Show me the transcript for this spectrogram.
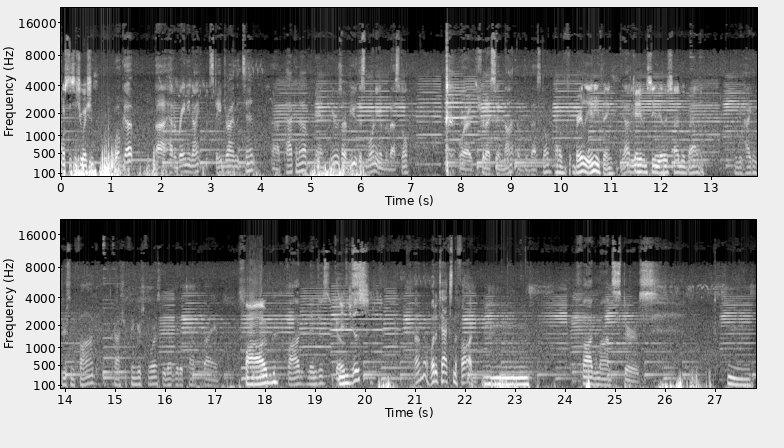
What's the situation? Woke up, uh, had a rainy night, but stayed dry in the tent, uh, packing up, and here's our view this morning of the Vestal. or should I say not of the Vestal. Of barely anything. Yeah, dude. Can't even see the other side of the valley. We'll be hiking through some fog. Cross your fingers for us. We don't get attacked by Fog. fog ninjas, ghosts. Ninjas. I don't know. What attacks in the fog? Mm, Fog monsters. hmm.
